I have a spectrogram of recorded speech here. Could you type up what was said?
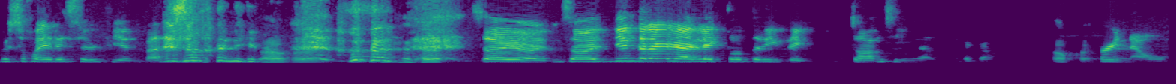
gusto ko i-reserve yun para sa kanila. Okay. so, yun. So, yun talaga, like, totally, like, John Cena talaga. Okay. For now.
